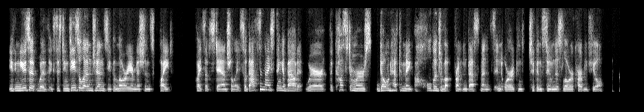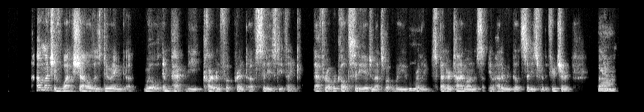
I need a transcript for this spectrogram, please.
you can use it with existing diesel engines. You can lower your emissions quite quite substantially. So that's the nice thing about it, where the customers don't have to make a whole bunch of upfront investments in order con- to consume this lower carbon fuel. How much of what Shell is doing uh, will impact the carbon footprint of cities? Do you think? After all, we're called CityAge, and that's what we mm-hmm. really spend our time on. Is you know how do we build cities for the future? Yeah. Um,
